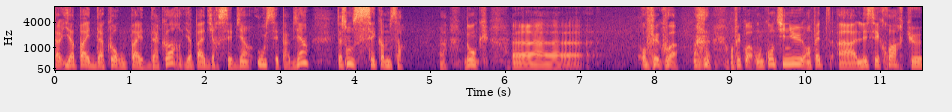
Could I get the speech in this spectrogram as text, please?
il n'y a pas à être d'accord ou pas être d'accord. Il n'y a pas à dire c'est bien ou c'est pas bien. De toute façon, c'est comme ça. Donc, euh, on fait quoi On fait quoi? On continue en fait à laisser croire que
